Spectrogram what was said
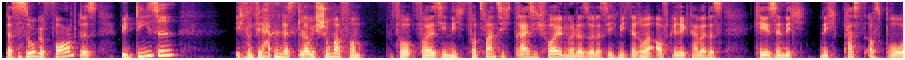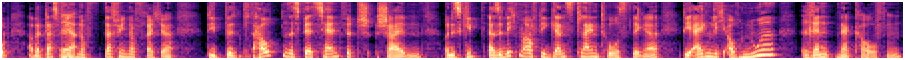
das so geformt ist, wie diese. Ich, wir hatten das, glaube ich, schon mal vor, vor, vor, weiß ich nicht, vor 20, 30 Folgen oder so, dass ich mich darüber aufgeregt habe, dass Käse nicht, nicht passt aufs Brot. Aber das finde Ja. ich noch, das finde ich noch frecher. Die behaupten, es wäre Sandwich-Scheiben und es gibt, also nicht mal auf die ganz kleinen Toast-Dinger, die eigentlich auch nur Rentner kaufen,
